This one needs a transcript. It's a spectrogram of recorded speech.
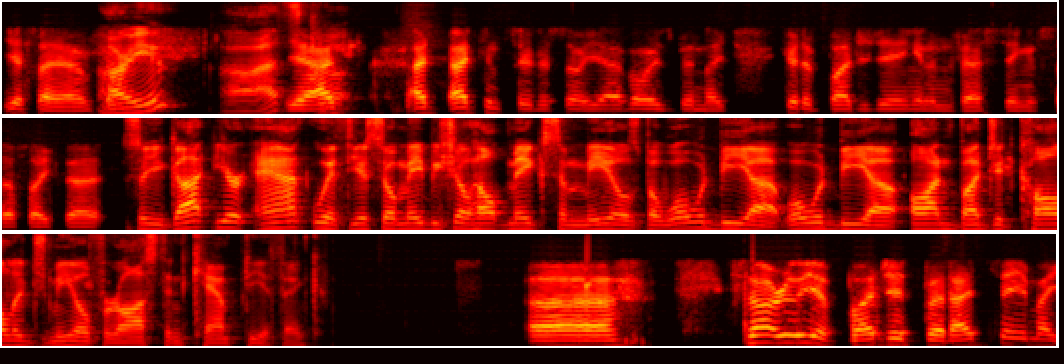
Yes, I am. Are you? Oh, that's yeah, cool. I'd, I'd, I'd consider so. Yeah, I've always been like good at budgeting and investing and stuff like that. So you got your aunt with you, so maybe she'll help make some meals. But what would be a what would be a on budget college meal for Austin Kemp? Do you think? Uh, it's not really a budget, but I'd say my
